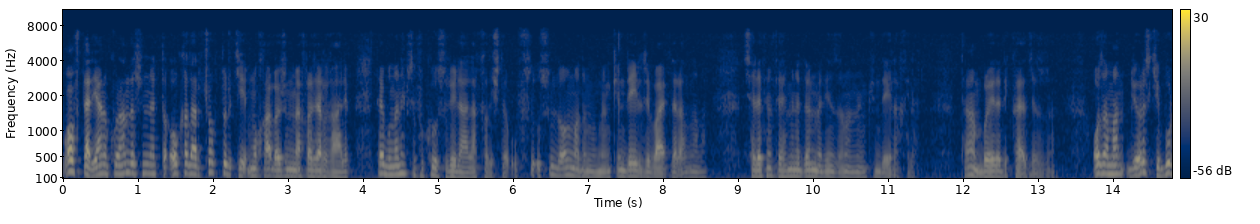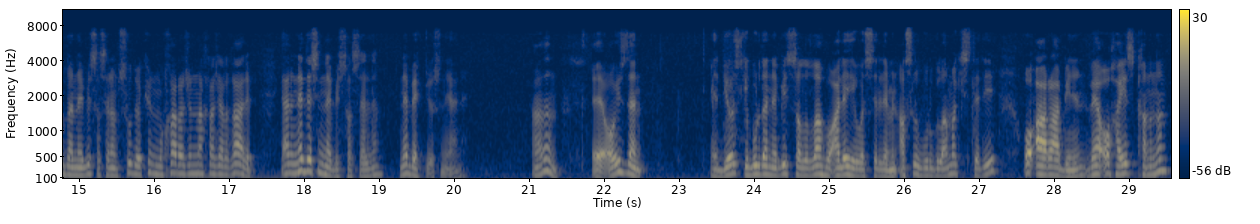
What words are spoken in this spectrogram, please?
Of der. Yani Kur'an'da sünnette o kadar çoktur ki muharracın mehracel galip. Tabi bunların hepsi fıkıh usulüyle alakalı işte. Usul, usul de olmadı mı mümkün değil rivayetleri anlamak. Selefin fehmine dönmediğin zaman mümkün değil ahiler. Tamam? Buraya da dikkat edeceğiz o zaman. O zaman diyoruz ki burada Nebi sallallahu aleyhi ve sellem su dökün muharracun mehracel galip. Yani ne desin Nebi sallallahu aleyhi ve sellem? Ne bekliyorsun yani? Anladın mı? E, o yüzden e, diyoruz ki burada Nebi sallallahu aleyhi ve sellemin asıl vurgulamak istediği o Arabi'nin veya o hayız kanının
